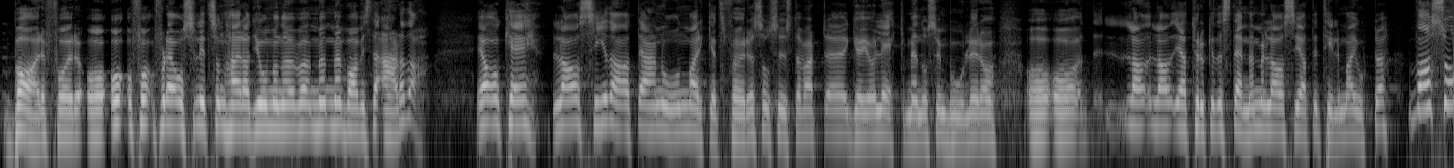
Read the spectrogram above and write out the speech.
Bare for å og, og for, for, det er også litt sånn her at jo, men, men, men hva hvis det er det, da? Ja, ok, La oss si da at det er noen markedsførere som syns det har vært uh, gøy å leke med noen symboler. Og, og, og la, la, jeg tror ikke det stemmer, men la oss si at de til og med har gjort det. Hva så?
